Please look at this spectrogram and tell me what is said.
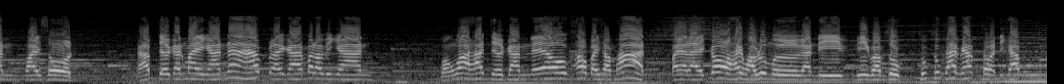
นฝ่ายโสดครับเจอกันใหม่งานหน้าครับ รายการบ้านเรามีงาน หวังว่าถ้าเจอกันแล้วเข้าไปสัมภาษณ์ ไปอะไรก็ให้ความร่วมมือกันดีมีความสุขทุก ๆ ท่านครับ สวัสดีครับ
